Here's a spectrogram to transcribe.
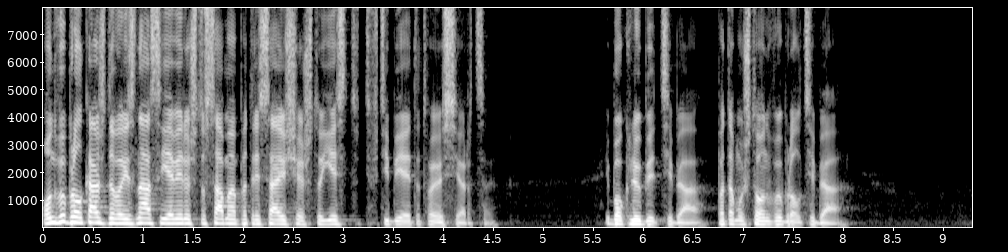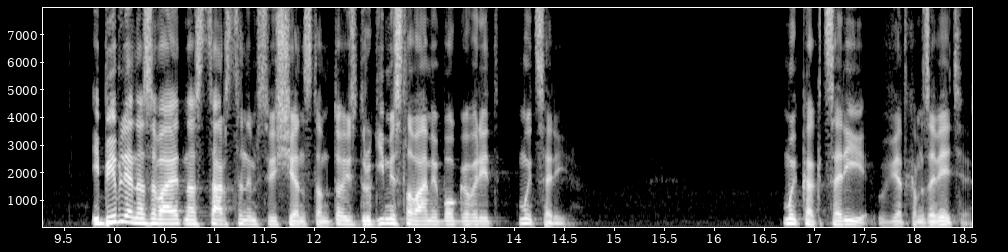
Он выбрал каждого из нас, и я верю, что самое потрясающее, что есть в тебе, это твое сердце. И Бог любит тебя, потому что Он выбрал тебя. И Библия называет нас царственным священством. То есть, другими словами, Бог говорит, мы цари. Мы как цари в Ветхом Завете.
